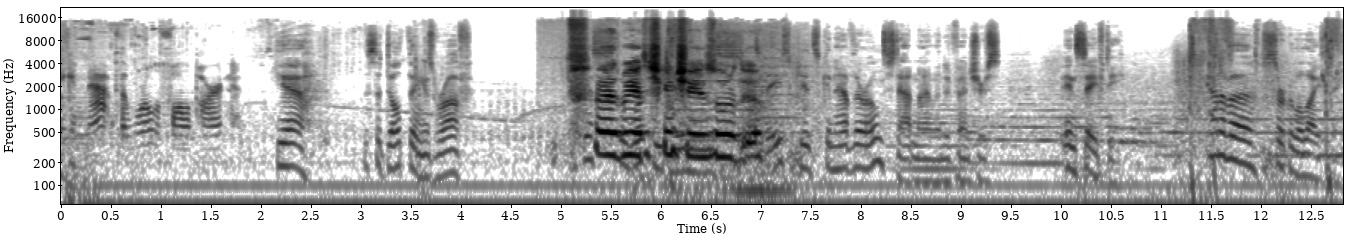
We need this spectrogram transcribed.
take a nap, the world will fall apart. Yeah. This adult thing is rough. Guess Evet, bu yetişkin şeyi zor diyor. Kids can have their own Staten Island adventures. In safety. Kind of a circle of life thing.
